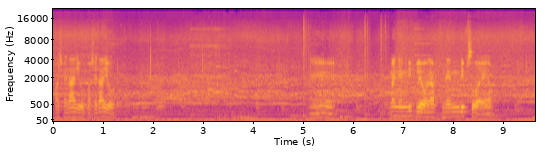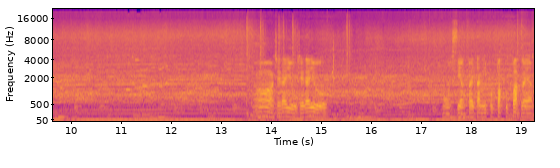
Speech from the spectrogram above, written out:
ไปอใช้ได้อยู่ พอใช้ได้อยู่ นี่ ไม่เน้นดิฟเร็วนะครับ เน้นดิฟสวยครับ ใช้ได้อยู่ใช้ได้อยู่โอ้เสียงไฟตอนนี้ปุ๊บปักปุ๊บปักเลยครับ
